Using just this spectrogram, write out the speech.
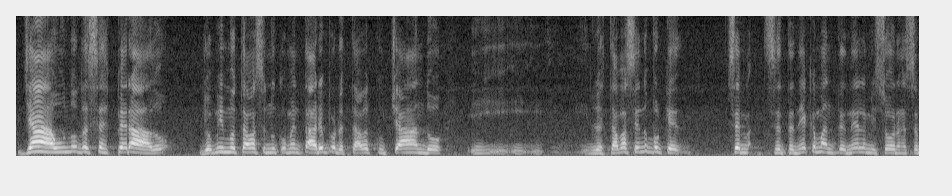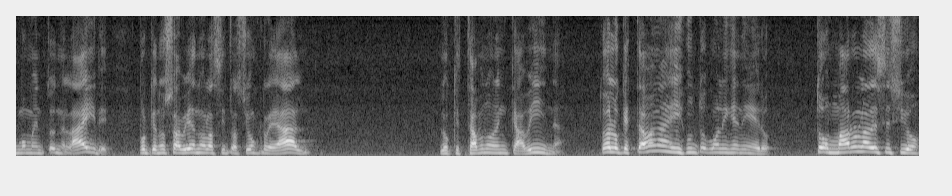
ya uno desesperado, yo mismo estaba haciendo un comentario, pero estaba escuchando y, y lo estaba haciendo porque se, tenía que mantener la emisora en ese momento en el aire, porque no sabíamos la situación real, los que estábamos en cabina. Entonces los que estaban ahí junto con el ingeniero tomaron la decisión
